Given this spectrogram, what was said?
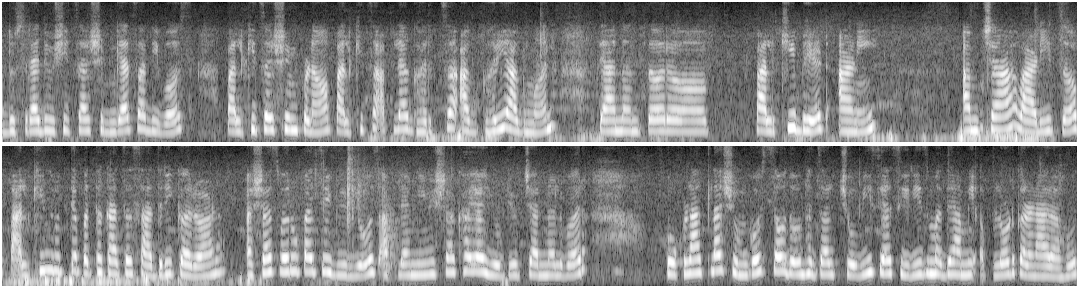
दुसऱ्या दिवशीचा शिमग्याचा दिवस पालखीचं शिंपणं पालखीचं आपल्या घरचं आग घरी आगमन त्यानंतर पालखी भेट आणि आमच्या वाडीचं पालखी नृत्य पथकाचं सादरीकरण अशा स्वरूपाचे व्हिडिओज आपल्या मी विशाखा या यूट्यूब चॅनलवर कोकणातला शिमगोत्सव दोन हजार चोवीस या सिरीजमध्ये आम्ही अपलोड करणार आहोत.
